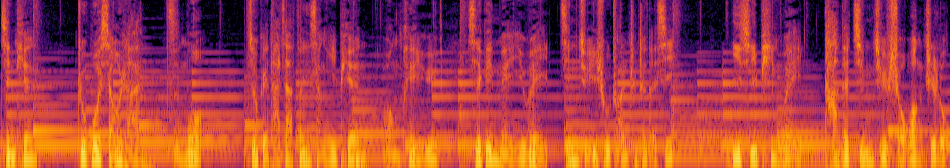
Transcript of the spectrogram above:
今天，主播小冉、子墨。就给大家分享一篇王佩瑜写给每一位京剧艺术传承者的信，一起品味他的京剧守望之路。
